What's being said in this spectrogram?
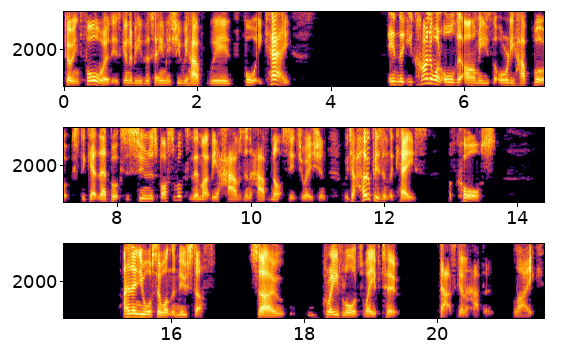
going forward is going to be the same issue we have with 40k, in that you kind of want all the armies that already have books to get their books as soon as possible because there might be a haves and have not situation, which I hope isn't the case, of course. And then you also want the new stuff. So, Gravelords Wave 2, that's going to happen. Like,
